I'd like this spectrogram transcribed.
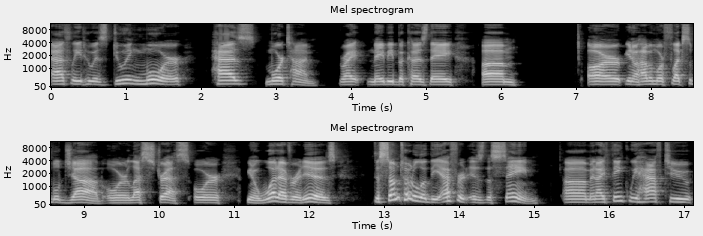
athlete who is doing more has more time, right? Maybe because they um, are you know have a more flexible job or less stress or you know whatever it is the sum total of the effort is the same. Um, and i think we have to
